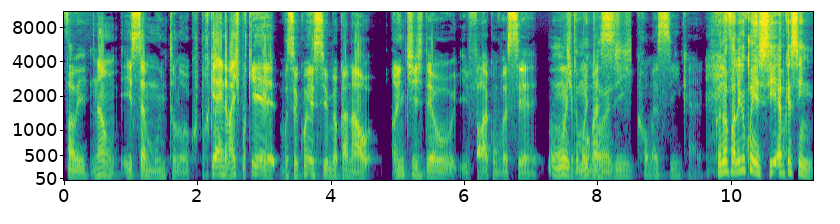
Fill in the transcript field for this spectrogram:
falei. Não, isso é muito louco. Porque ainda mais porque você conhecia o meu canal antes de eu ir falar com você. Muito, e, tipo, muito como antes. assim? Como assim, cara? Quando eu falei que eu conheci, é porque assim,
